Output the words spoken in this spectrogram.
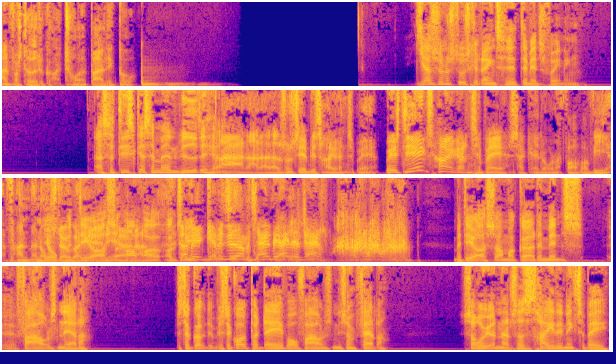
han forstod det godt, tror jeg. Bare læg på. Jeg synes, du skal ringe til Demensforeningen. Altså, de skal simpelthen vide det her. Nej, nej, nej, nej, så vi, de trækker den tilbage. Hvis de ikke trækker den tilbage, så kan jeg love dig for, hvor vi er fandme nogle Jo, stykker. men det er også om at- at Som gribe- ikke kan vi at betale mere licens. Men det er også om at gøre det, mens øh, farvelsen er der. Hvis der, går, hvis der går et par dage, hvor farvelsen ligesom falder, så ryger den altså, så trækker den ikke tilbage.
